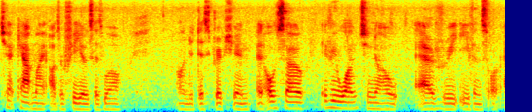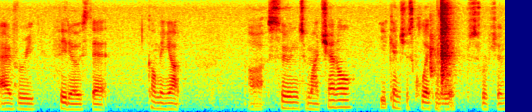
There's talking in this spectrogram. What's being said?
check out my other videos as well on the description. And also if you want to know every events or every videos that coming up uh, soon to my channel you can just click in the description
